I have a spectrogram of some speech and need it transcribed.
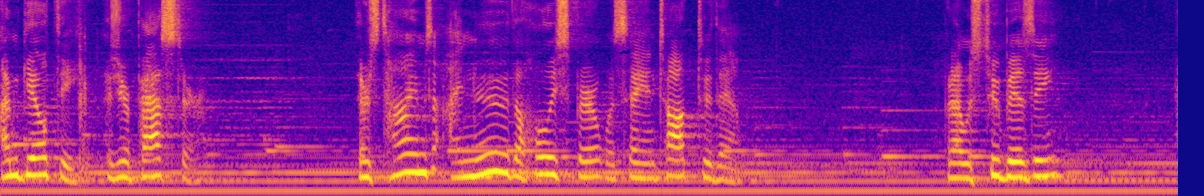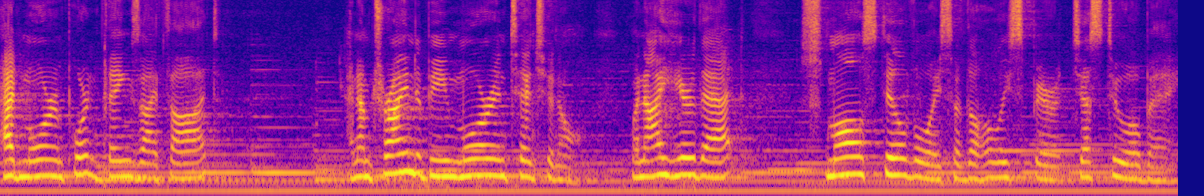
I'm guilty as your pastor. There's times I knew the Holy Spirit was saying, Talk to them. But I was too busy, had more important things I thought. And I'm trying to be more intentional. When I hear that small, still voice of the Holy Spirit, just to obey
